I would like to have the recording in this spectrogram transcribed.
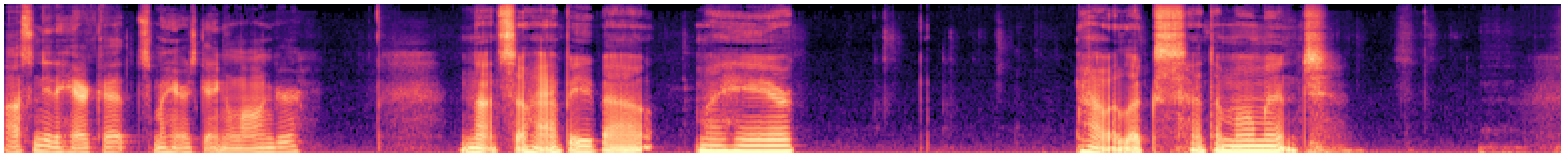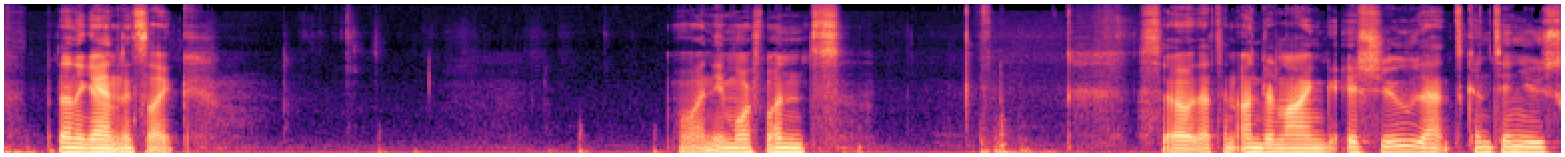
I also need a haircut. So my hair is getting longer. Not so happy about my hair how it looks at the moment. But then again, it's like well, I need more funds. So that's an underlying issue that continues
